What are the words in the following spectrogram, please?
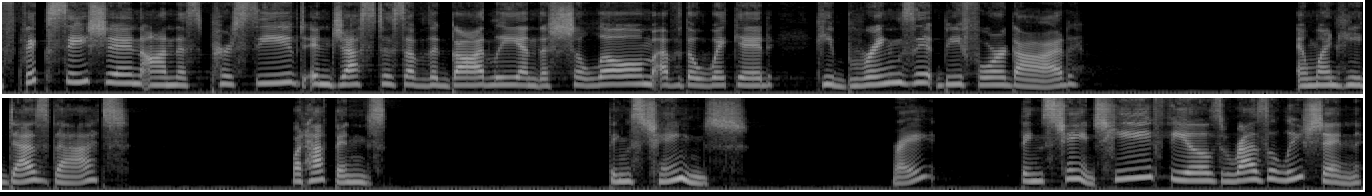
fixation on this perceived injustice of the godly and the shalom of the wicked, he brings it before God. And when he does that, what happens? Things change, right? Things change. He feels resolution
